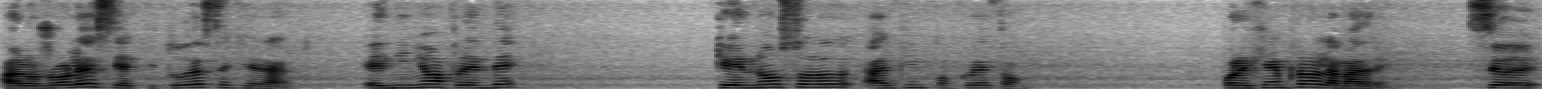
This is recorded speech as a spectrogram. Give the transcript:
a los roles y actitudes en general el niño aprende que no solo alguien concreto, por ejemplo, la madre, se,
